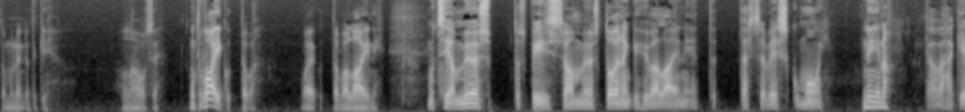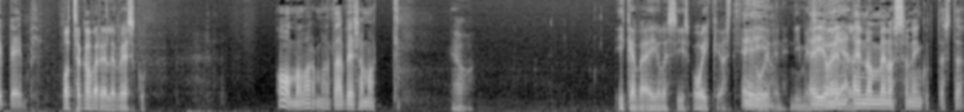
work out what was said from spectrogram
tommonen jotenkin lause. Mutta vaikuttava, vaikuttava laini. Mutta siellä on myös, tuossa biisissä on myös toinenkin hyvä laini, että tässä Vesku moi, Niin no, mikä on vähän kepeämpi. oot sä kavereille vesku? Oon mä varmaan, tai Vesamatti. Joo. Ikävä ei ole siis oikeasti Ei toinen ole. nimesi Ei ole, en, en ole menossa niinku tästä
